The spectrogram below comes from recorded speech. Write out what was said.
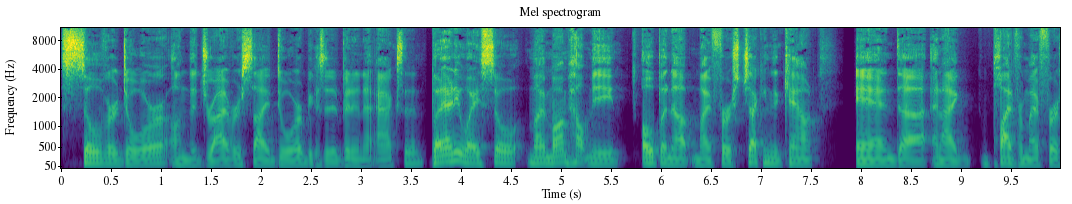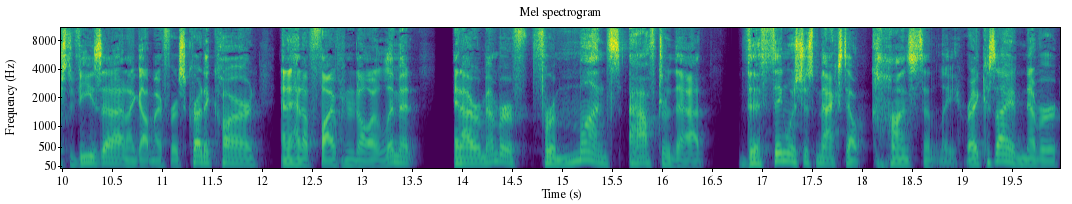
silver door on the driver's side door because it had been in an accident. But anyway so my mom helped me open up my first checking account and uh, and I applied for my first visa and I got my first credit card and I had a $500 limit. And I remember for months after that the thing was just maxed out constantly, right? Because I had never,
